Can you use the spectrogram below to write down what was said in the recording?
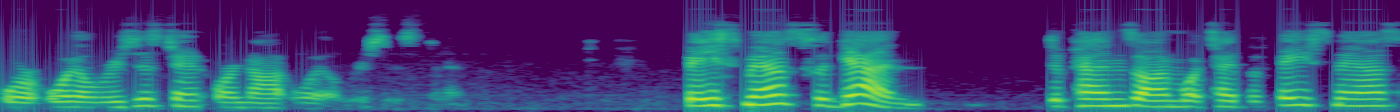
or oil resistant or not oil resistant. Face masks, again, depends on what type of face mask.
